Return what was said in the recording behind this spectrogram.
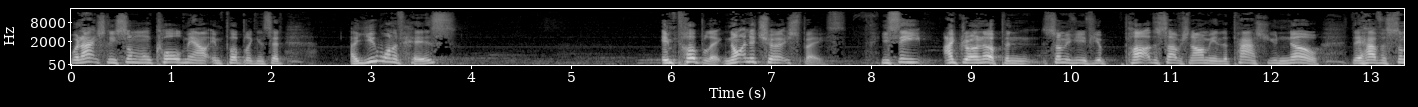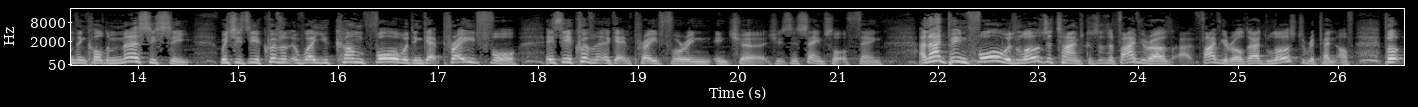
when actually someone called me out in public and said, Are you one of his? In public, not in a church space. You see, I'd grown up, and some of you, if you're part of the Salvation Army in the past, you know they have a, something called a mercy seat, which is the equivalent of where you come forward and get prayed for. It's the equivalent of getting prayed for in, in church. It's the same sort of thing. And I'd been forward loads of times because as a five year old, uh, five year old, I had loads to repent of. But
